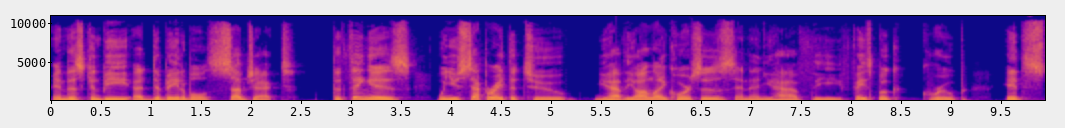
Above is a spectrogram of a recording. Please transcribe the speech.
and this can be a debatable subject, the thing is, when you separate the two, you have the online courses and then you have the Facebook group, it's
